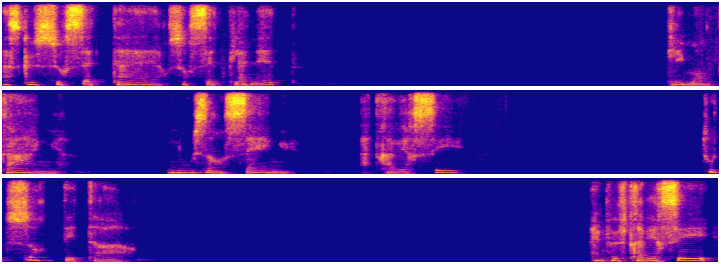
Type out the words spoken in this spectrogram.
Parce que sur cette terre, sur cette planète, les montagnes nous enseignent à traverser toutes sortes d'états Elles peuvent traverser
